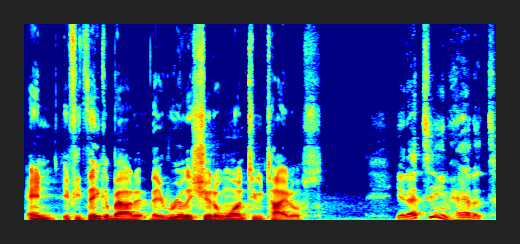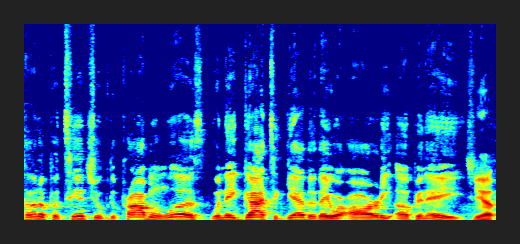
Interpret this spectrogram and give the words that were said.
And if you think about it, they really should have won two titles. Yeah, that team had a ton of potential. The problem was when they got together, they were already up in age. Yep.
